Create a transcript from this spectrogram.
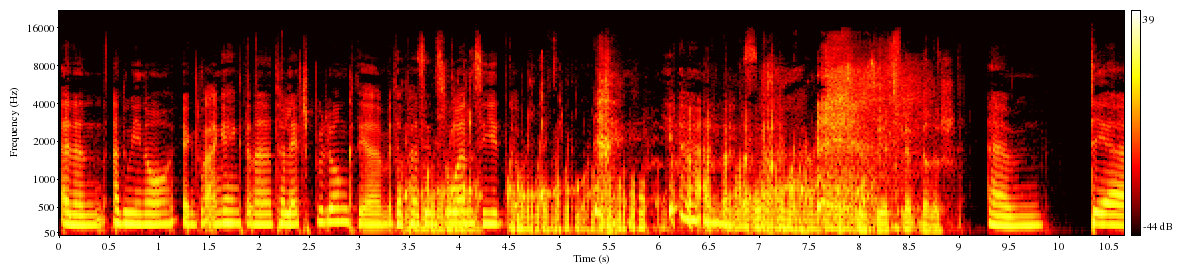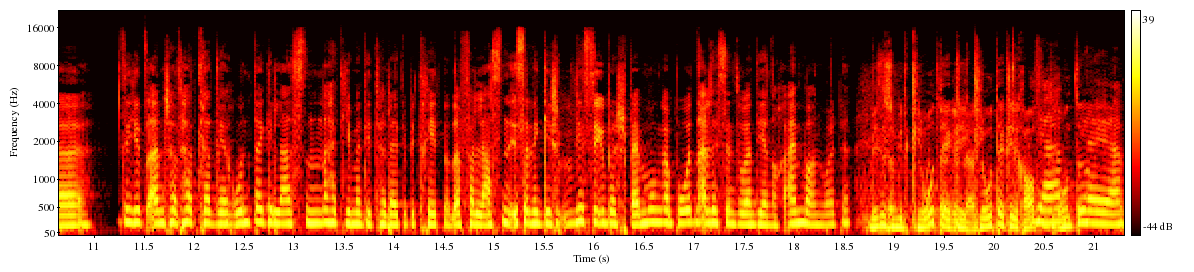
einen Arduino irgendwo angehängt an einer Toilettspülung, der mit ein paar Sensoren sieht. ja, sehr klempnerisch. Ähm, der sich jetzt anschaut, hat gerade wer runtergelassen, hat jemand die Toilette betreten oder verlassen, ist eine gewisse Überschwemmung am Boden, alle Sensoren, die er noch einbauen wollte. Ist das so mit Klodeckel? Klodeckel rauf ja, und runter? Ja, ja,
